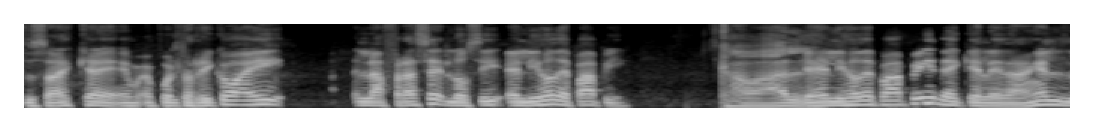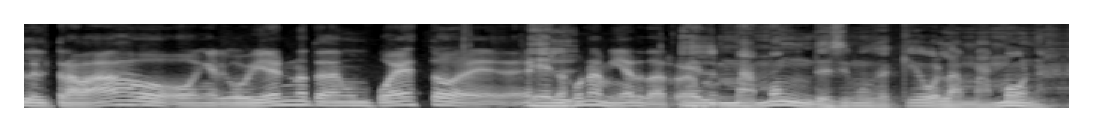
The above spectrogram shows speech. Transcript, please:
tú sabes que en, Puerto Rico hay la frase los, el hijo de papi, Cabal. que es el hijo de papi de que le dan el, el trabajo o en el gobierno te dan un puesto. eh, esto El- es una mierda, el mamón, decimos aquí, o la mamona.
